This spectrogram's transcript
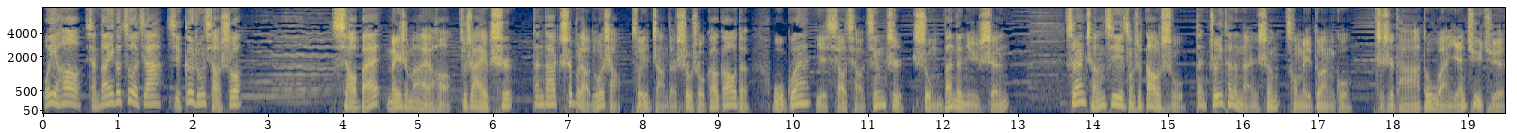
我以后想当一个作家，写各种小说。小白没什么爱好，就是爱吃，但他吃不了多少，所以长得瘦瘦高高的，五官也小巧精致，是我们班的女神。虽然成绩总是倒数，但追她的男生从没断过，只是她都婉言拒绝，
